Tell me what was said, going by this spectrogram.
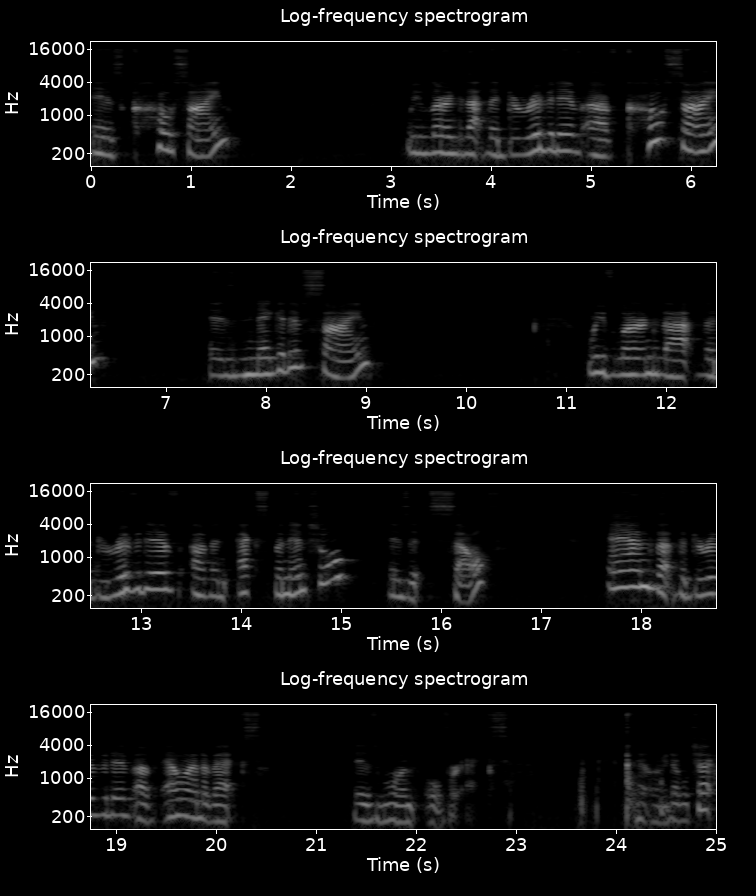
is cosine. We've learned that the derivative of cosine is negative sine. We've learned that the derivative of an exponential is itself, and that the derivative of ln of x is 1 over x. Now let me double check.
